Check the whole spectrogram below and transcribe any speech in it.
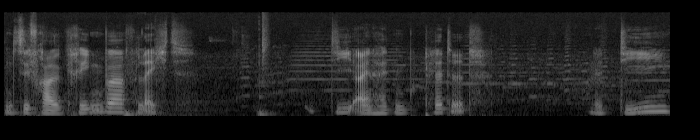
Jetzt die Frage, kriegen wir vielleicht die Einheiten geplättet? Oder die?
